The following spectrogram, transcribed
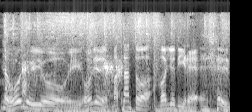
no, no. Oi, oi, oi, oi, ma tanto voglio dire, eh,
